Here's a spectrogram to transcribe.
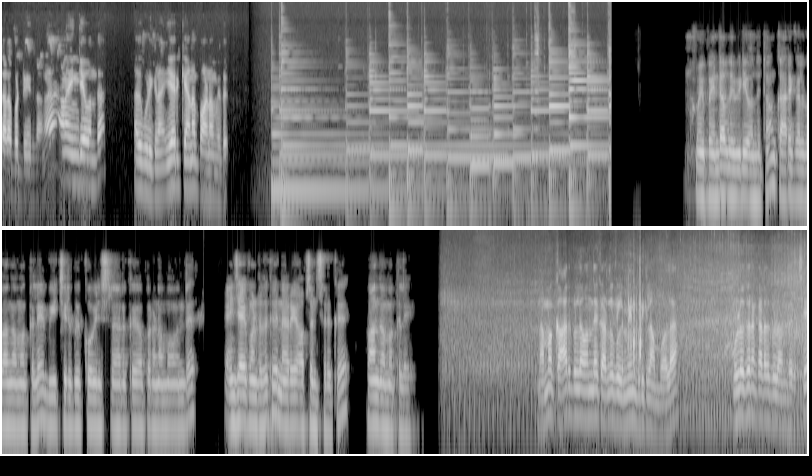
தடைப்பட்டு இருக்காங்க. ஆனா இங்கே வந்தா அது குடிக்கலாம். இயற்கையான பானம் இது. நம்ம இப்போ எண்டாவது வீடியோ வந்துட்டோம். காரைக்கால் வாங்க மக்களே பீச் இருக்குது கோவில்ஸ்லாம் இருக்குது அப்புறம் நம்ம வந்து என்ஜாய் பண்ணுறதுக்கு நிறைய ஆப்ஷன்ஸ் இருக்குது வாங்க மக்களே. நம்ம காருக்குள்ளே வந்து கடலுக்குள்ளே மீன் பிடிக்கலாம் போல். இவ்வளோ தூரம் கடலுக்குள்ளே வந்துருச்சு.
